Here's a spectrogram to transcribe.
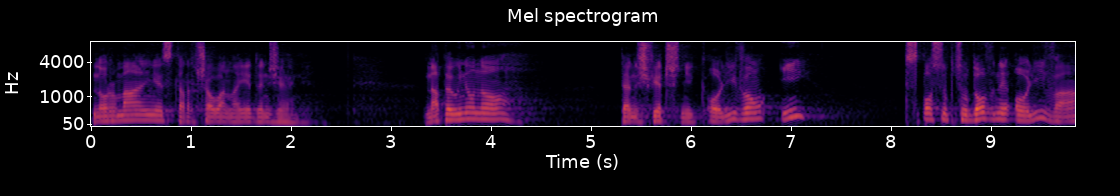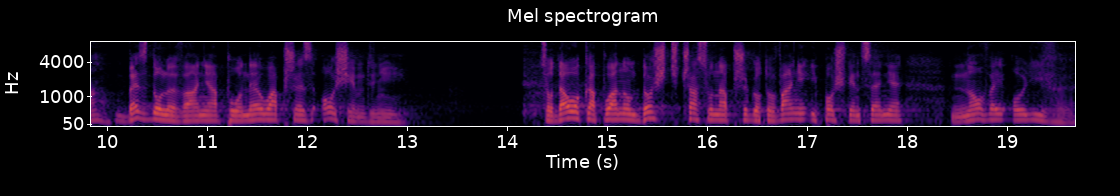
normalnie starczała na jeden dzień. Napełniono ten świecznik oliwą i w sposób cudowny oliwa bez dolewania płonęła przez osiem dni, co dało kapłanom dość czasu na przygotowanie i poświęcenie nowej oliwy.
